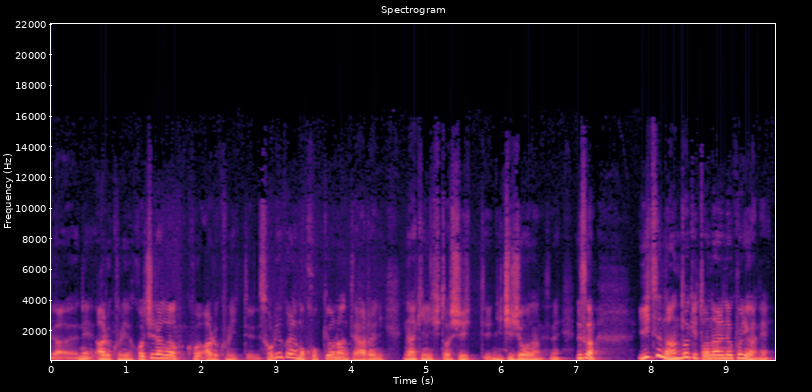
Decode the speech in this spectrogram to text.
が、ね、ある国こちらがある国ってそれぐらいも国境なんてあるになきに等しいって日常なんですね。ですからいつ何時隣の国がね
